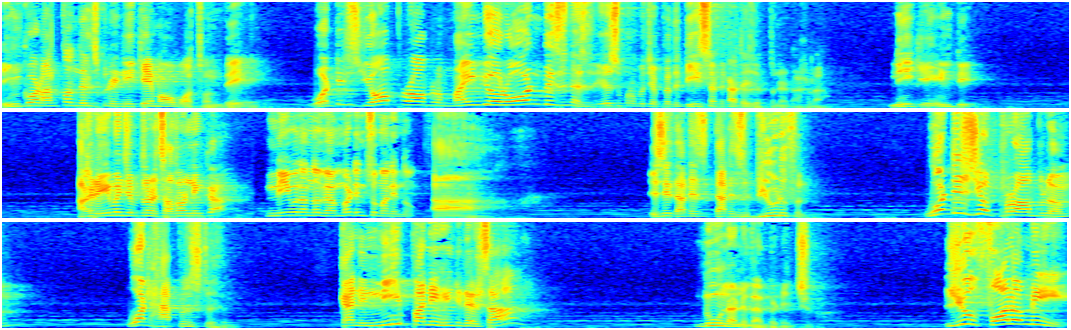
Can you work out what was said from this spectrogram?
ఇంకోటి అంతం తెలుసుకుని నీకేం అవ్వబోతుంది what is your problem mind your own business యేసుప్రభు చెప్పేది డీసెంట్గా అదే చెప్తున్నాడు అక్కడ. నీకేంటి? అక్కడ ఏమని చెప్తున్నాడు చదవండి ఇంకా? నీవు నన్ను see that is that is beautiful what is your problem what happens to him కానీ నీ పని ఏంటి తెలుసా? నువ్వు నన్ను వెంబడించు. యు ఫాలో మీ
